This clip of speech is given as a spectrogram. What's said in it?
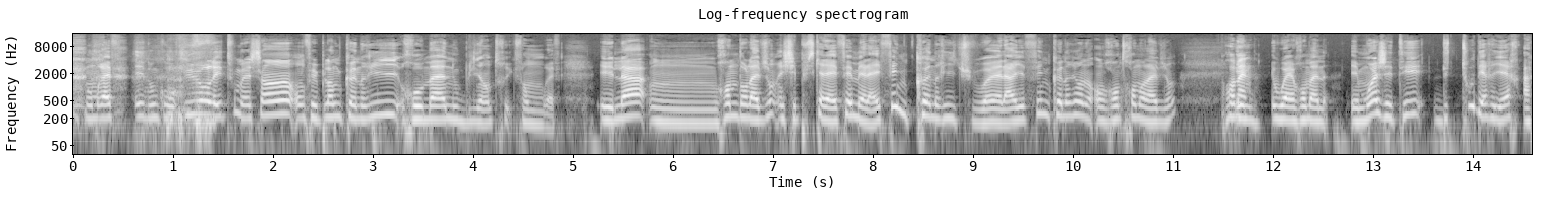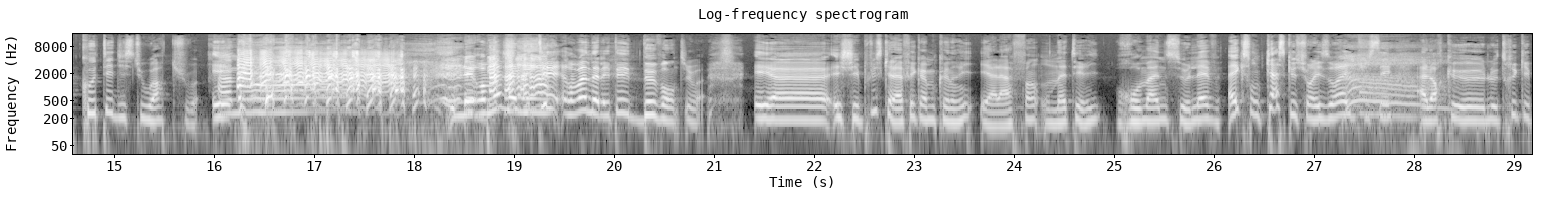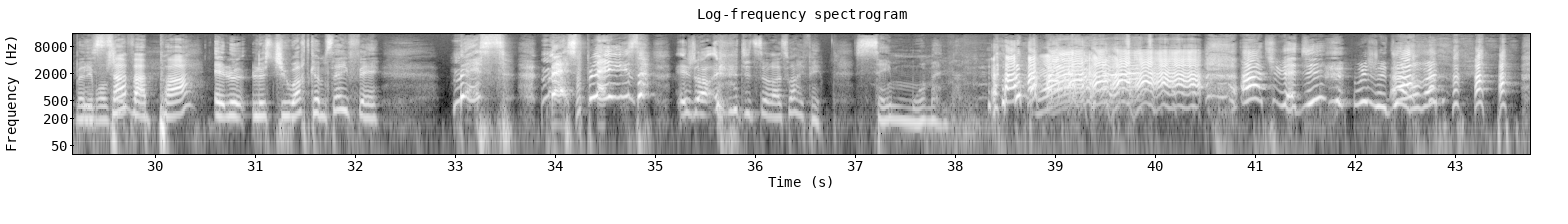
Bon bref, et donc on hurle et tout machin, on fait plein de conneries, Roman oublie un truc, enfin bon bref. Et là, on rentre dans l'avion et je sais plus ce qu'elle avait fait, mais elle avait fait une connerie, tu vois. Elle avait fait une connerie en, en rentrant dans l'avion. Roman. Et- ouais, Roman. Et moi, j'étais tout derrière, à côté du steward, tu vois. Et, Ah non et Roman, elle était, Roman, elle était devant, tu vois. Et, euh, et je sais plus ce qu'elle a fait comme connerie. Et à la fin, on atterrit. Roman se lève avec son casque sur les oreilles, tu sais, alors que le truc est pas Mais débranché. ça va pas. Et le, le steward, comme ça, il fait Miss Miss, please Et genre, il dit de se rasseoir, il fait Same woman. Tu lui as dit? Oui, j'ai dit à Roman.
